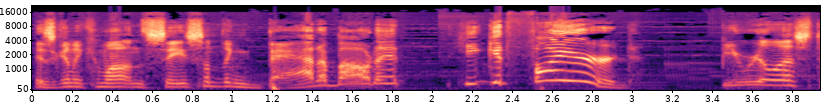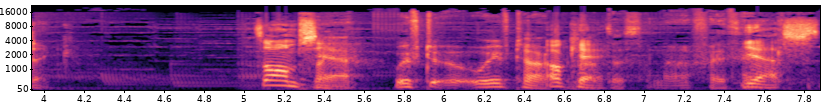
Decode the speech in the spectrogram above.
is going to come out and say something bad about it? He'd get fired. Be realistic. That's all I'm saying. Yeah, we've t- we've talked Okay. about this enough. I think. Yes.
